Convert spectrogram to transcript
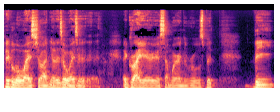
people always try you know there's always a, a gray area somewhere in the rules but the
